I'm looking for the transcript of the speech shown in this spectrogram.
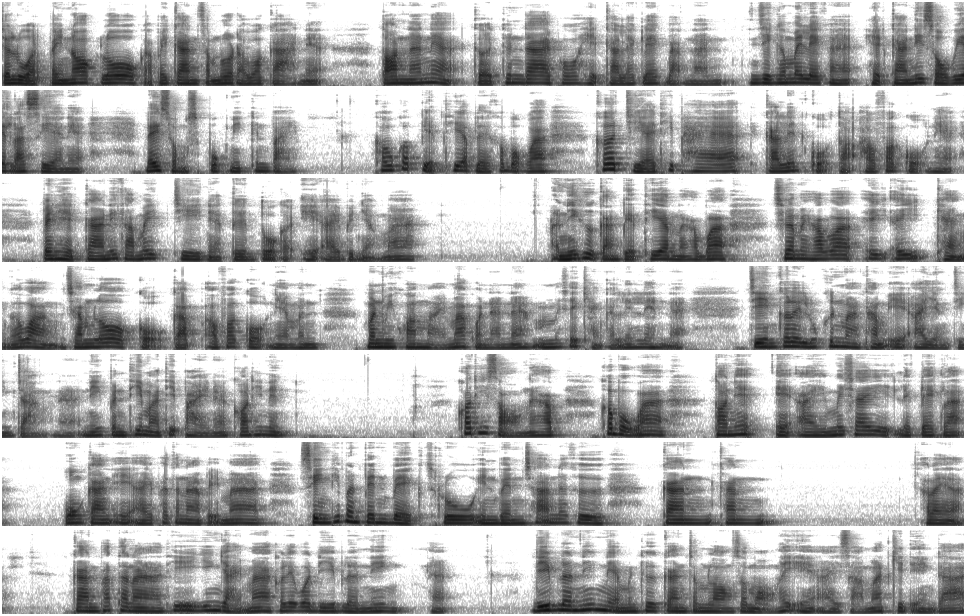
จรวดไปนอกโลกไปการสำรวจอวกาศเนี่ยตอนนั้นเนี่ยเกิดขึ้นได้เพราะเหตุการณ์เล็ก ๆ แบบนั้น จริงๆก็ไม่เล็กนะเหตุการณ์ที่โซเวียตรัสเซียเนี่ย ได้ส่งสปุกนิกขึ้นไป เขาก็เปรียบเทียบเลยเขาบอกว่าเคอร์เจียที่แพ้การเล่นโกะต่ออัลฟาโกะเนี่ยเป็นเหตุการณ์ที่ทำให้จีเนี่ยตื่นตัวกับ AI เป็นอย่างมาก อันนี้คือการเปรียบเทียบนะครับว่าเชื่อไหมครับว่าไอ้ไอ้แข่งระหว่างแชมป์โลกโกะกับอัลฟาโกะเนี่ยมันมันมีความหมายมากกว่านั้นนะมันไม่ใช่แข่งกันเล่นๆนะจีนก็เลยลุกขึ้นมาทำ AI อย่างจริงจังนะนี่เป็นที่มาที่ไปนะข้อที่ 1 ข้อที่2นะครับเขาบอกว่าตอนนี้ AI ไม่ใช่เล็กๆละ วงการ AI พัฒนาไปมาก สิ่งที่มันเป็น breakthrough invention ก็คือ การการอะไรอะการพัฒนาที่ยิ่งใหญ่มากเขาเรียกว่า deep learning นะ deep learning เนี่ยมันคือการจำลองสมองให้ AI สามารถคิดเองได้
